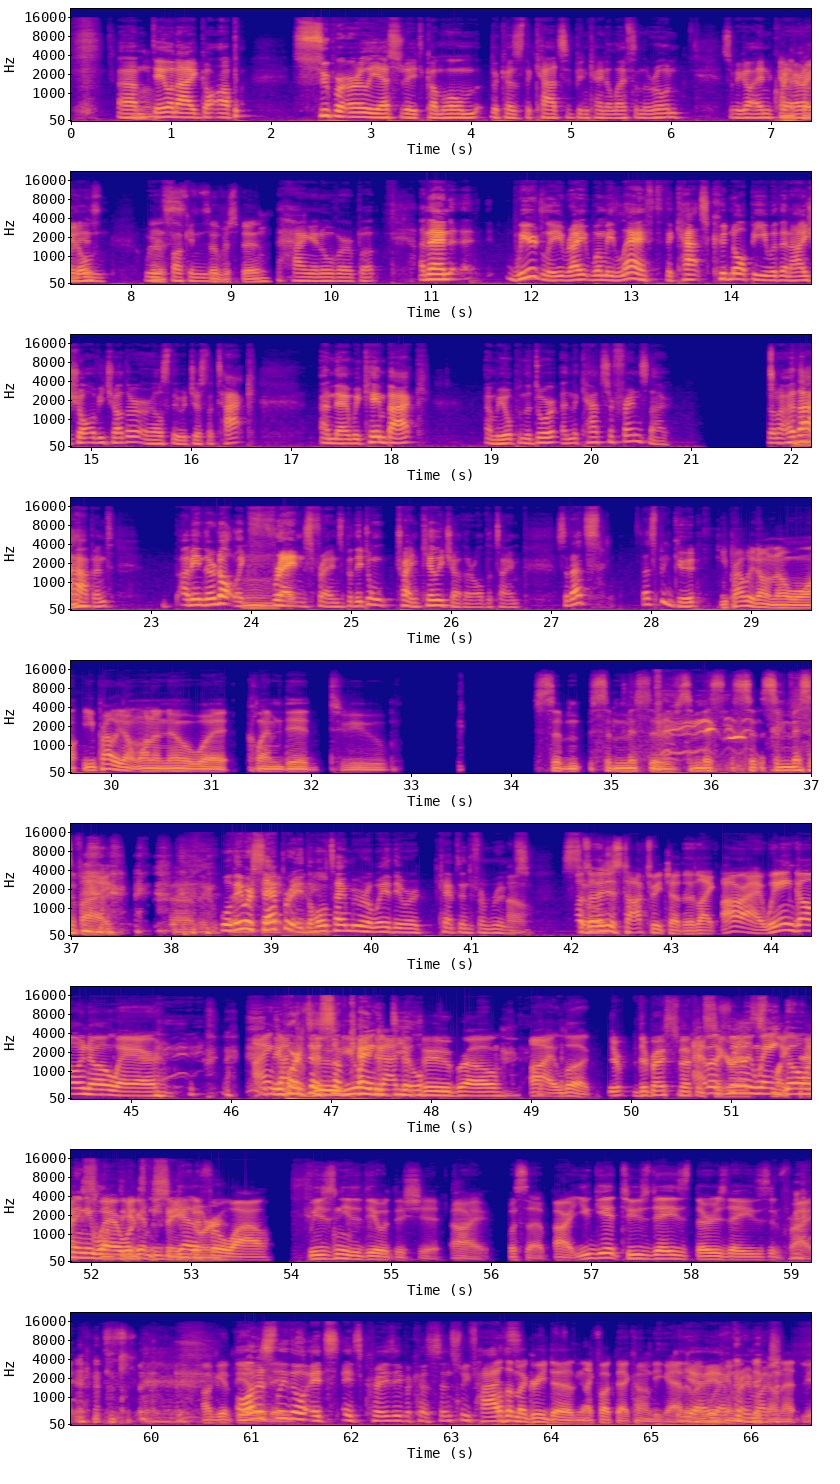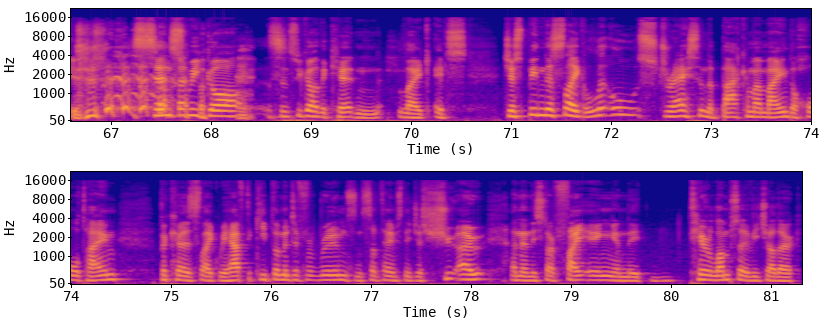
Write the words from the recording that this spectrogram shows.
Um, mm-hmm. Dale and I got up super early yesterday to come home because the cats had been kind of left on their own. So we got in quite early cradles? and we were fucking silver spoon. hanging over. But and then uh, weirdly, right when we left, the cats could not be within eye shot of each other, or else they would just attack. And then we came back, and we opened the door, and the cats are friends now. Don't know how that mm-hmm. happened. I mean, they're not like friends, friends, but they don't try and kill each other all the time. So that's that's been good. You probably don't know. You probably don't want to know what Clem did to sub, submissive, submiss, sub, submissify. Uh, the- Well, they the were separated the whole time we were away. They were kept in different rooms. Oh. Oh, so they just talk to each other like, "All right, we ain't going nowhere. I ain't They got worked the out food. some You kind ain't of got deal." the food, bro. All right, look, They're they're both I smoking have a cigarettes. feeling we ain't like, going anywhere. We're gonna be together door. for a while. We just need to deal with this shit. All right, what's up? All right, you get Tuesdays, Thursdays, and Fridays. I'll get the Honestly, though, it's it's crazy because since we've had All of them agreed to like fuck that Condi guy. They're Yeah, like, yeah, we're gonna pretty much. on that since we got since we got the kitten, like it's just been this like little stress in the back of my mind the whole time because like we have to keep them in different rooms and sometimes they just shoot out and then they start fighting and they tear lumps out of each other.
